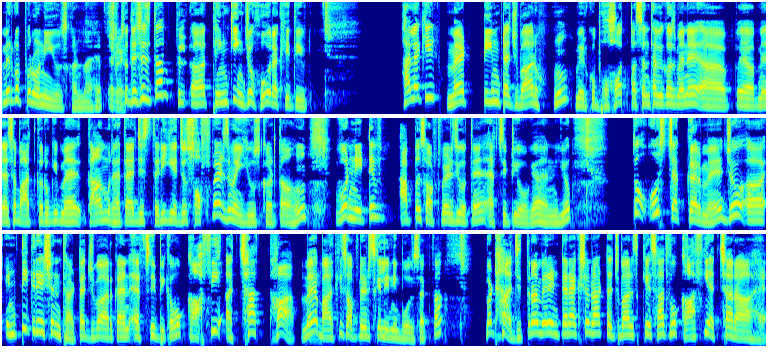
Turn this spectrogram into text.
मेरे को प्रो नहीं यूज़ करना है। So this is the thinking जो हो रखी थी। हालाँकि मैं टीम टच बार हूँ, मेरे को बहुत पसंद था बिकॉज़ मैंने मैं जैसे बात करूँ कि मैं काम रहता है जिस तरीके, जो सॉफ्टवेयर्स मैं यूज़ करता हूँ, वो नेटिव एप्पल सॉफ्टवेयर ही होते हैं एफसीपी हो गया एंड यो। तो उस चक्कर में जो इंटीग्रेशन था टच बार का एंड एफसीपी का, वो काफ़ी अच्छा था। मैं बाकी सॉफ्टवेयर के लिए नहीं बोल सकता बट हाँ जितना मेरा इंटरेक्शन रहा टच बार के साथ, वो काफ़ी अच्छा रहा है।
